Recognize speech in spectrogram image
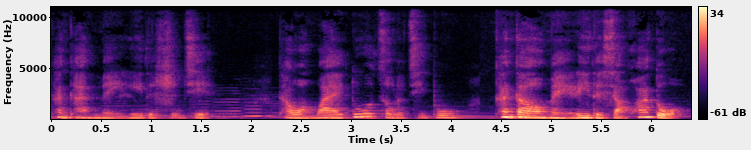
看看美丽的世界。她往外多走了几步，看到美丽的小花朵，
